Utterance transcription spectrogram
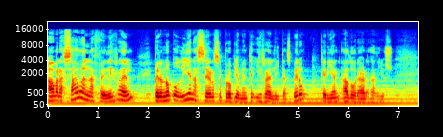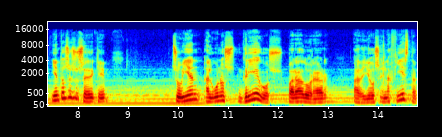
abrazaban la fe de Israel, pero no podían hacerse propiamente israelitas, pero querían adorar a Dios. Y entonces sucede que subían algunos griegos para adorar a Dios en la fiesta.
